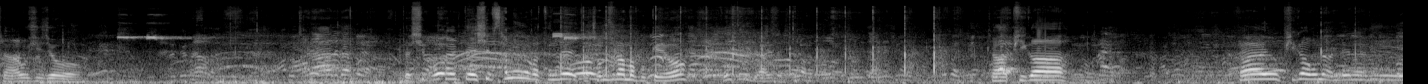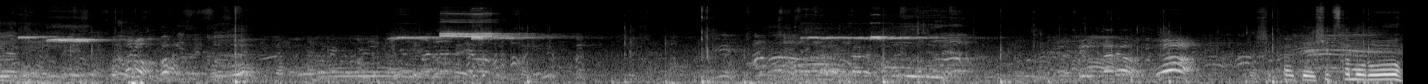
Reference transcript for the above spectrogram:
자, 아웃이죠. 자, 18대 13인 것 같은데 자, 점수를 한번 볼게요. 자, 비가 아유, 비가 오면 안 되는데. 자, 18대 13으로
